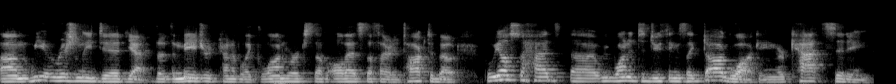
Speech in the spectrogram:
um, we originally did yeah the, the major kind of like lawn work stuff all that stuff i already talked about. But we also had uh, we wanted to do things like dog walking or cat sitting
